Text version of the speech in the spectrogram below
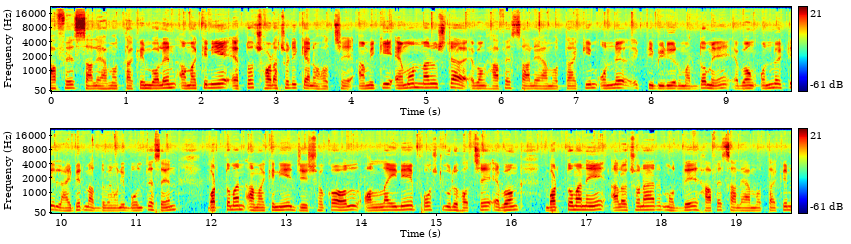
হাফেজ সালে আহমদ তাকরিম বলেন, আমাকে নিয়ে এত ছড়াছড়ি কেন হচ্ছে? আমি কি এমন মানুষটা? এবং হাফেজ সালে আহমদ তাকিম অন্য একটি ভিডিওর মাধ্যমে এবং অন্য একটি লাইভের মাধ্যমে উনি বলতেছেন, বর্তমান আমাকে নিয়ে যে সকল অনলাইনে পোস্টগুলো হচ্ছে এবং বর্তমানে আলোচনার মধ্যে হাফেজ সালে আহমদ তাকরিম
